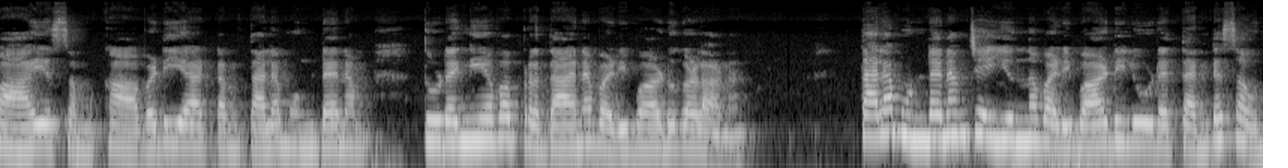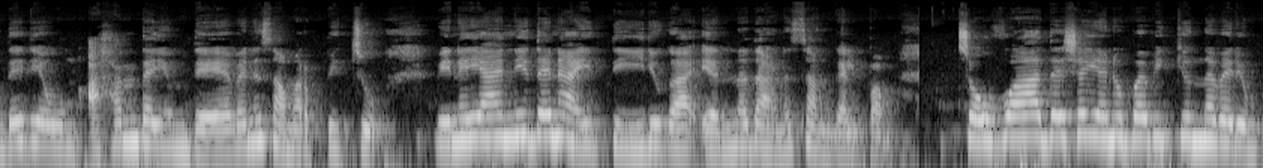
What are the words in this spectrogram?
പായസം, കാവടിയാട്ടം, തലമുണ്ടനം തുടങ്ങിയവ പ്രധാന വഴിപാടുകളാണ്. തലമുണ്ടനം ചെയ്യുന്ന വഴിപാടിലൂടെ തന്റെ സൗന്ദര്യവും അഹന്തയും ദേവന് സമർപ്പിച്ചു വിനയാന്വിതനായിത്തീരുക എന്നതാണ് സങ്കല്പം. ചൊവ്വാദശയനുഭവിക്കുന്നവരും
